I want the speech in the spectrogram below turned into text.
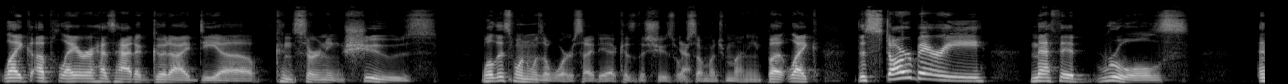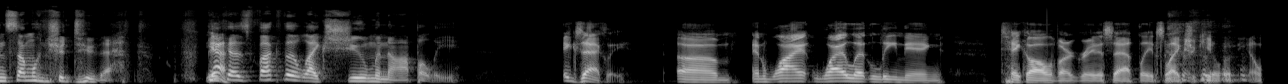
like a player has had a good idea concerning shoes. Well, this one was a worse idea because the shoes were Yeah. so much money. But like the Starbury method rules, and someone should do that. Yeah. because fuck the like shoe monopoly. Exactly. Um, and why why let Li Ning take all of our greatest athletes like Shaquille O'Neal?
